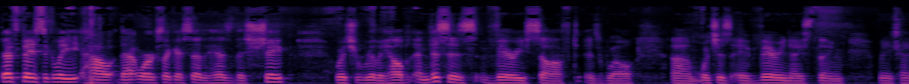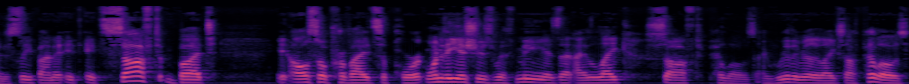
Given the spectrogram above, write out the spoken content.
that's basically how that works. Like I said, it has this shape, which really helps. And this is very soft as well, um, which is a very nice thing when you're trying to sleep on it. it. It's soft, but it also provides support. One of the issues with me is that I like soft pillows. I really, really like soft pillows,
